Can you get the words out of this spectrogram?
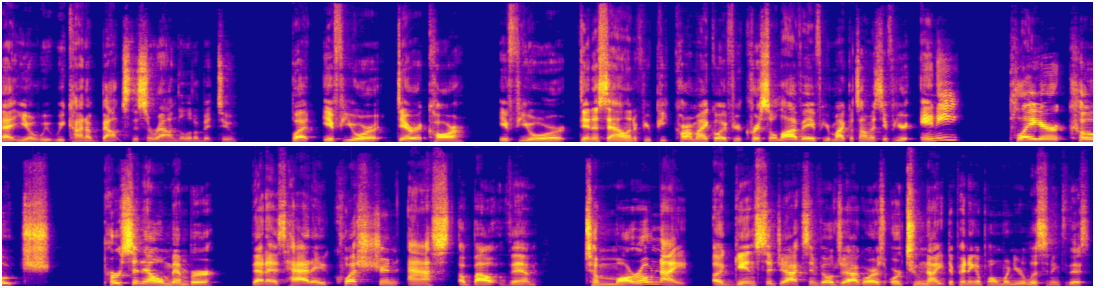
Uh, you know, we, we kind of bounced this around a little bit too. But if you're Derek Carr, if you're Dennis Allen, if you're Pete Carmichael, if you're Chris Olave, if you're Michael Thomas, if you're any player, coach, personnel member that has had a question asked about them tomorrow night against the Jacksonville Jaguars, or tonight, depending upon when you're listening to this,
